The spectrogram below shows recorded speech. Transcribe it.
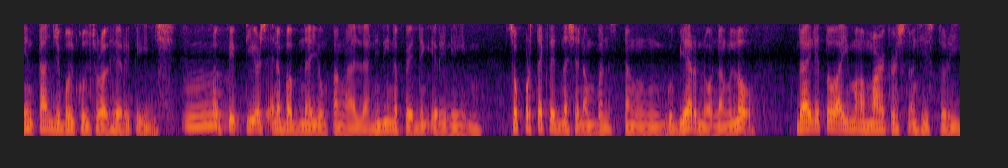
intangible cultural heritage. Pag 50 years and above na yung pangalan, hindi na pwedeng i-rename. So protected na siya ng, bans- ng gobyerno, ng law. Dahil ito ay mga markers ng history.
